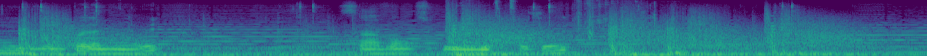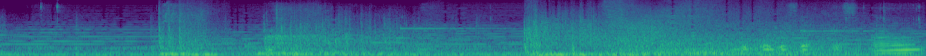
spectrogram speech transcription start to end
Hum. Comme ça c'est parfait. Ça avance le, projet. Le temps de faire F1.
